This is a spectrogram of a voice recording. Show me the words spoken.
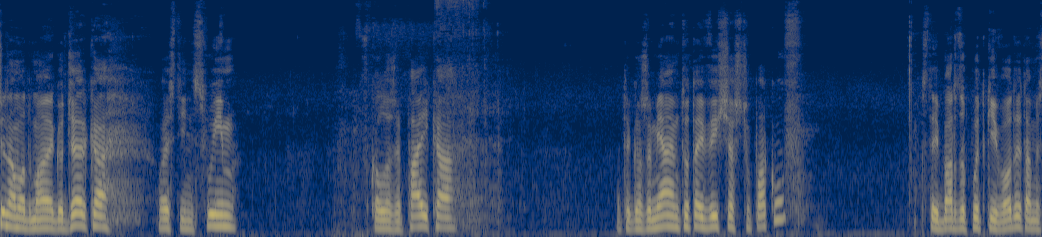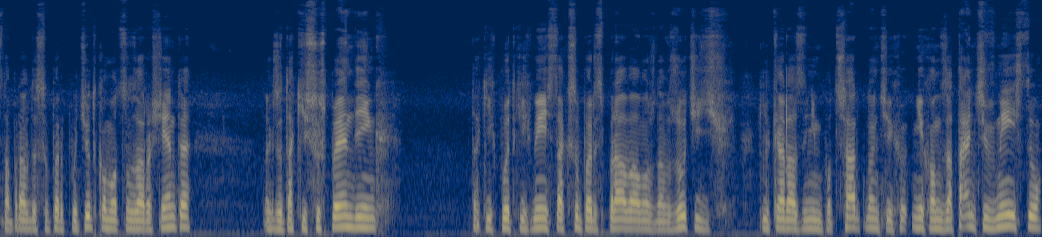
Zaczynam od małego jerka Westin Swim w kolorze pajka. Dlatego, że miałem tutaj wyjścia szczupaków z tej bardzo płytkiej wody. Tam jest naprawdę super płyciutko, mocno zarośnięte. Także taki suspending w takich płytkich miejscach super sprawa. Można wrzucić, kilka razy nim podszarpnąć, niech- on zatańczy w miejscu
